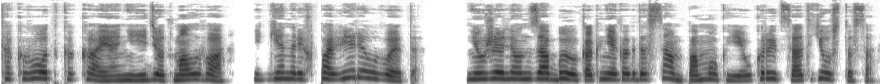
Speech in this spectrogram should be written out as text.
Так вот, какая о ней идет молва, и Генрих поверил в это. Неужели он забыл, как некогда сам помог ей укрыться от Юстаса,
